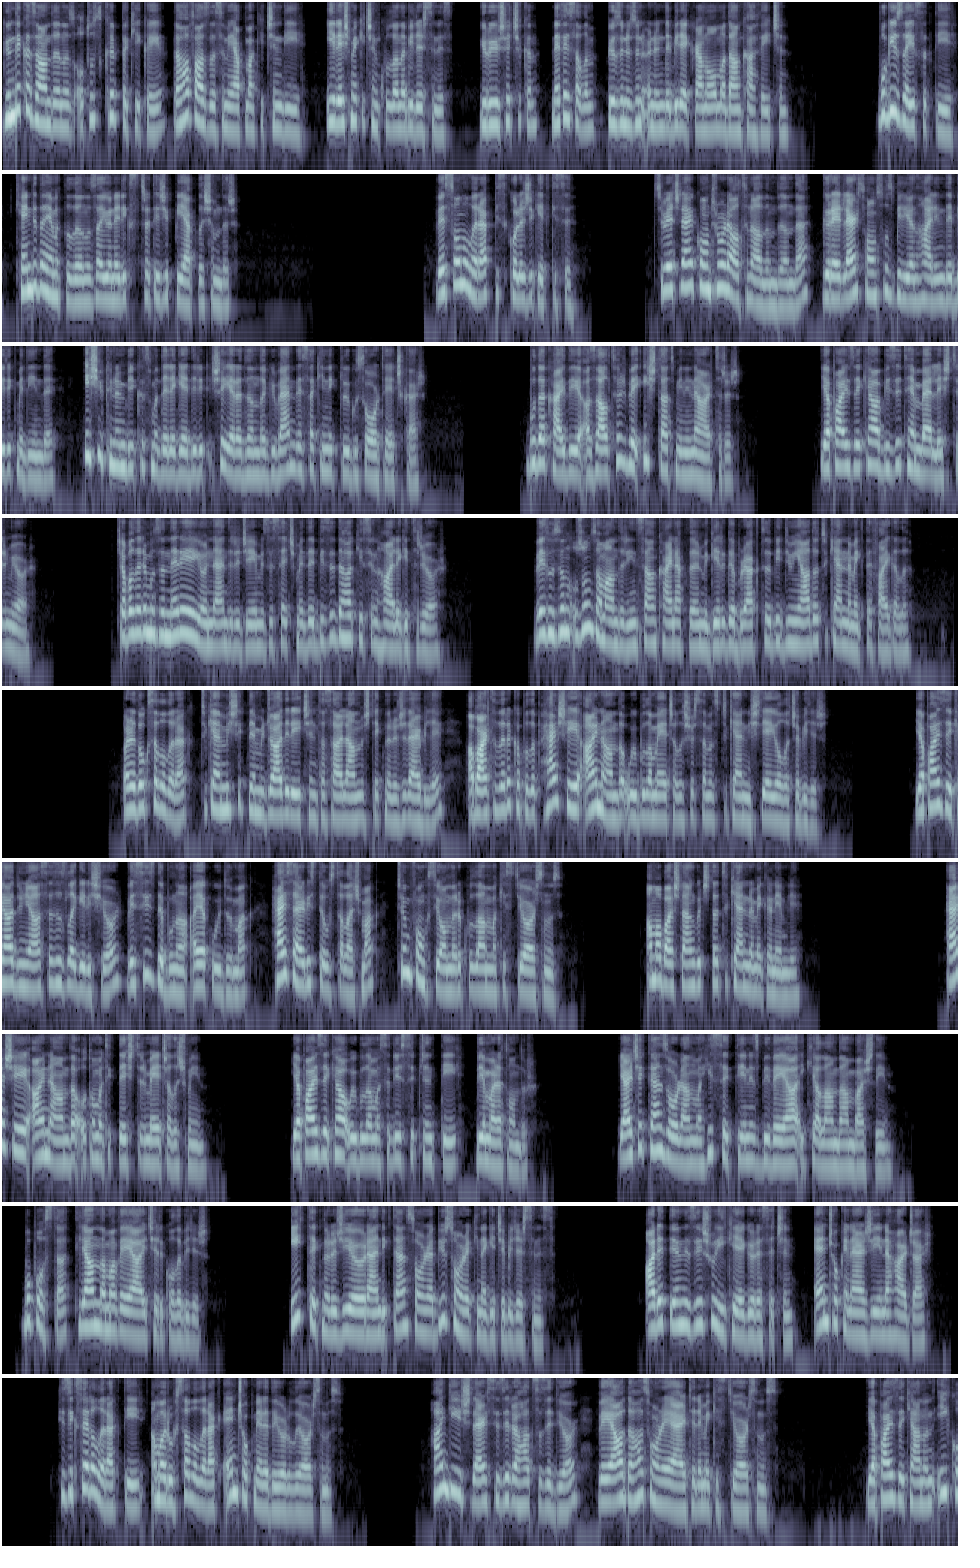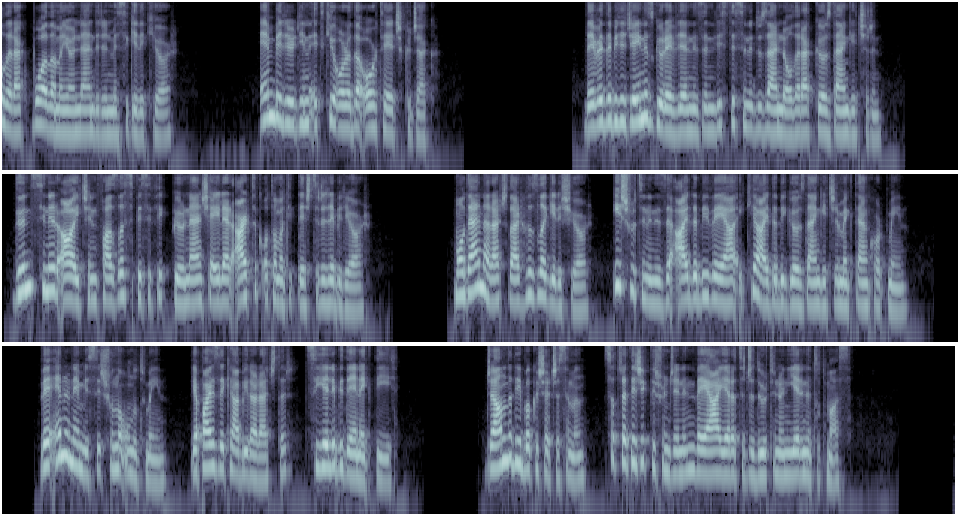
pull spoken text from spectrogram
Günde kazandığınız 30-40 dakikayı daha fazlasını yapmak için değil, iyileşmek için kullanabilirsiniz. Yürüyüşe çıkın, nefes alın, gözünüzün önünde bir ekran olmadan kahve için. Bu bir zayıflık değil, kendi dayanıklılığınıza yönelik stratejik bir yaklaşımdır. Ve son olarak psikolojik etkisi. Süreçler kontrol altına alındığında, görevler sonsuz bir yön halinde birikmediğinde, iş yükünün bir kısmı delege edilip yaradığında güven ve sakinlik duygusu ortaya çıkar. Bu da kaygıyı azaltır ve iş tatminini artırır. Yapay zeka bizi tembelleştirmiyor. Çabalarımızı nereye yönlendireceğimizi seçmede bizi daha kesin hale getiriyor. Ve hızın uzun zamandır insan kaynaklarını geride bıraktığı bir dünyada tükenmemekte faydalı. Paradoksal olarak tükenmişlikle mücadele için tasarlanmış teknolojiler bile abartılara kapılıp her şeyi aynı anda uygulamaya çalışırsanız tükenmişliğe yol açabilir. Yapay zeka dünyası hızla gelişiyor ve siz de buna ayak uydurmak, her serviste ustalaşmak, tüm fonksiyonları kullanmak istiyorsunuz. Ama başlangıçta tükenmemek önemli. Her şeyi aynı anda otomatikleştirmeye çalışmayın. Yapay zeka uygulaması sprint değil, bir maratondur. Gerçekten zorlanma hissettiğiniz bir veya iki alandan başlayın. Bu posta planlama veya içerik olabilir. İlk teknolojiyi öğrendikten sonra bir sonrakine geçebilirsiniz. Aletlerinizi şu ilkeye göre seçin. En çok enerjiyi ne harcar? Fiziksel olarak değil ama ruhsal olarak en çok nerede yoruluyorsunuz? Hangi işler sizi rahatsız ediyor veya daha sonraya ertelemek istiyorsunuz? Yapay zekanın ilk olarak bu alana yönlendirilmesi gerekiyor. En belirgin etki orada ortaya çıkacak. Devredebileceğiniz görevlerinizin listesini düzenli olarak gözden geçirin. Dün sinir ağ için fazla spesifik görünen şeyler artık otomatikleştirilebiliyor. Modern araçlar hızla gelişiyor. İş rutininizi ayda bir veya iki ayda bir gözden geçirmekten korkmayın. Ve en önemlisi şunu unutmayın. Yapay zeka bir araçtır, sihirli bir değnek değil. Canlı bir bakış açısının, stratejik düşüncenin veya yaratıcı dürtünün yerini tutmaz.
